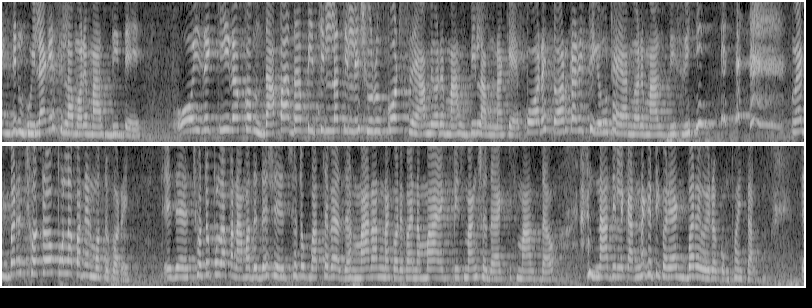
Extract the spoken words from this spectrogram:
একদিন ভুইলা গেছিলাম ওরে মাছ দিতে। ওই যে কি রকম দাপা দাপি চিল্লা চিল্লি শুরু করছে, আমি ওরে মাছ দিলাম নাকে। পরে তরকারি থেকে উঠাই আমি ওরে মাছ দিছি। একবারে ছোট পোলাপানের মতো করে। এই যে ছোট পোলাপান আমাদের দেশে, ছোট বাচ্চারা যখন মা রান্না করে কয় না, মা, এক পিস মাংস দাও, এক পিস মাছ দাও। না দিলে কান্নাকাটি করে, একবারে ওই রকম ফয়সাল। তো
